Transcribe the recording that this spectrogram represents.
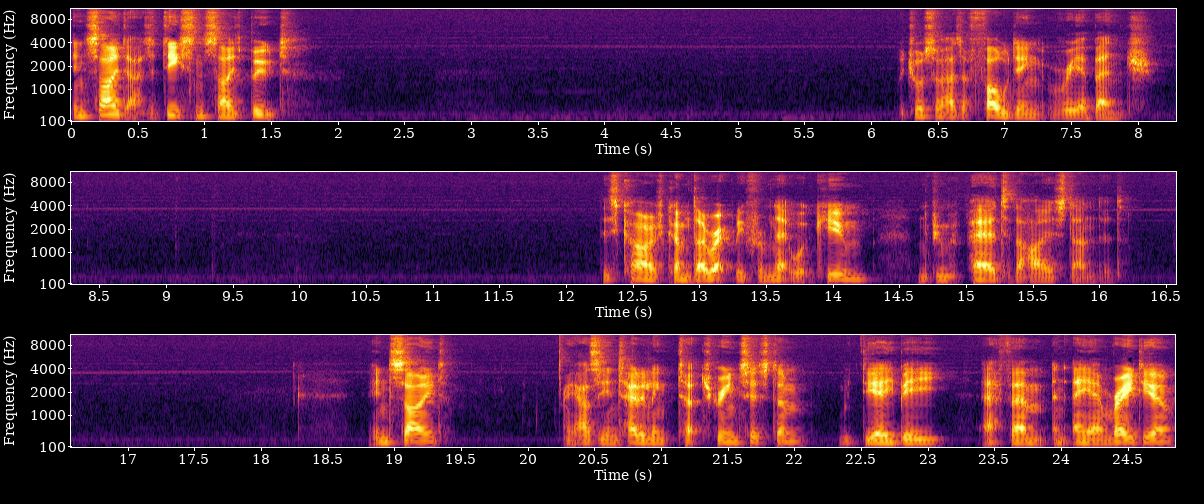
Inside, it has a decent sized boot, which also has a folding rear bench. This car has come directly from Network Q and been prepared to the highest standard. Inside, it has the IntelliLink touchscreen system with DAB, FM, and AM radio,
